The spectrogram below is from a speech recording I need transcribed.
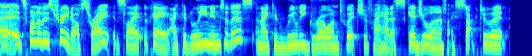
it's one of those trade offs, right? It's like, okay, I could lean into this and I could really grow on Twitch if I had a schedule and if I stuck to it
